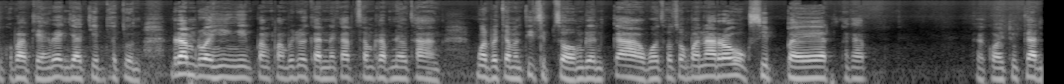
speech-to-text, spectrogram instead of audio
สุขภาพแข็งแรงอย่าเจ็บอย่าจน ร่ำรวยเฮงๆปังๆไปด้วยกันนะครับสำหรับแนวทางงวดประจำวันที่ 12 เดือน 9 พศ 2568 นะครับก็ขอให้ทุกท่าน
